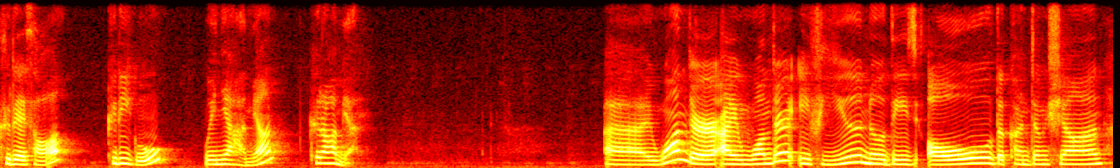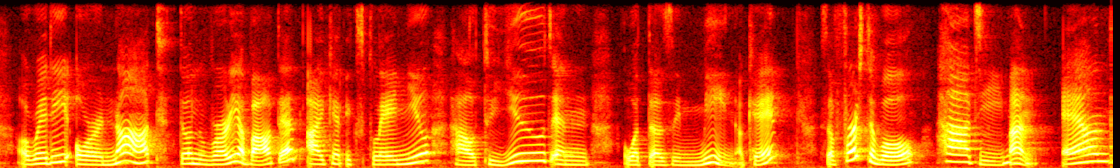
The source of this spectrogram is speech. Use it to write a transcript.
그래서, 그리고, 왜냐하면, 그러면. I wonder, I wonder if you know these all the conjunction already or not. Don't worry about that. I can explain you how to use and what does it mean, okay? So first of all, 하지만 and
